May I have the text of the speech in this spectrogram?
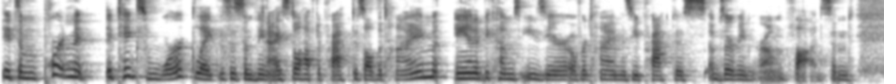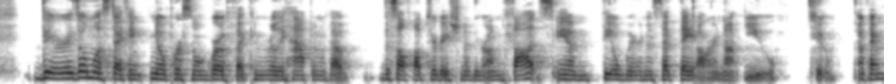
it's important it, it, takes work like this is something i still have to practice all the time and it becomes easier over time as you practice observing your own thoughts. And there is almost i think no personal growth that can really happen without the self-observation of your own thoughts and the awareness that they are not you too. Okay?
